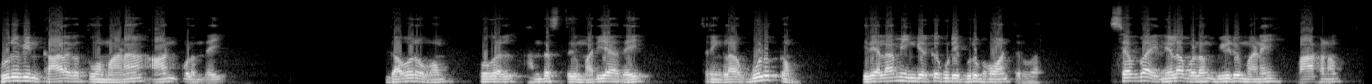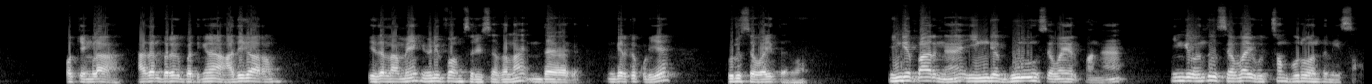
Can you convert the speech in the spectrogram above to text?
குருவின் காரகத்துவமான ஆண் குழந்தை கௌரவம் புகழ் அந்தஸ்து மரியாதை சரிங்களா? ஒழுக்கம். இது எல்லாமே இங்கே இருக்கக்கூடிய குரு பகவான் தருவார். செவ்வாய் நிலபலம் வீடு மனை வாகனம் ஓகேங்களா? அதன் பிறகு பார்த்திங்கன்னா அதிகாரம் இதெல்லாமே யூனிஃபார்ம் சர்வீஸ் அதெல்லாம் இந்த இங்கே இருக்கக்கூடிய குரு செவ்வாய் தருவார். இங்கே பாருங்க இங்கே குரு செவ்வாய் இருப்பாங்க. இங்கே வந்து செவ்வாய் உச்சம் குரு வந்து நீசம்.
